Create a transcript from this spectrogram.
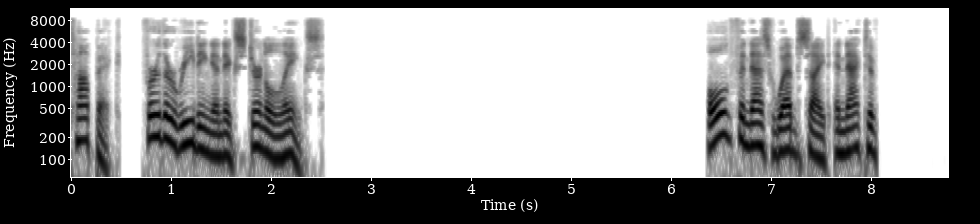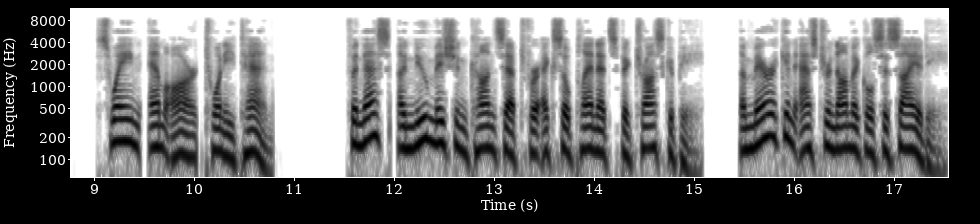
Topic: Further reading and external links. Old Finesse website inactive Swain, M. R. 2010. Finesse, a new mission concept for exoplanet spectroscopy. American Astronomical Society.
